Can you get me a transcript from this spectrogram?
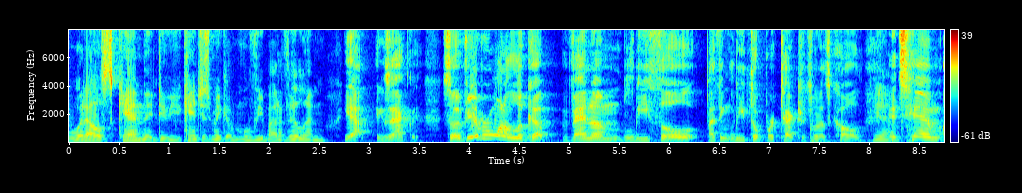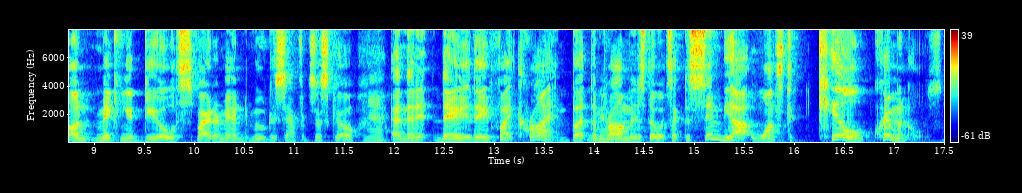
what else can they do? You can't just make a movie about a villain. Yeah, exactly. So if you ever want to look up Venom Lethal, I think Lethal Protector is what it's called. Yeah. It's him on making a deal with Spider-Man to move to San Francisco, Yeah. and then it, they they fight crime. But the problem is though, it's like the symbiote wants to kill criminals.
